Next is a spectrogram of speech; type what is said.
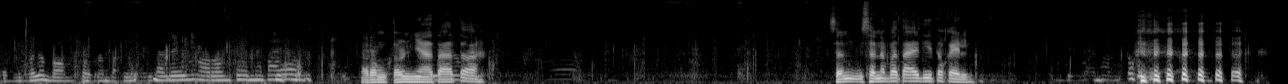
Sabi mo alam baka sobrang laki. Sabi mo around 10 na tayo. Wrong turn yata to ah. San, saan na ba tayo dito, Kel?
